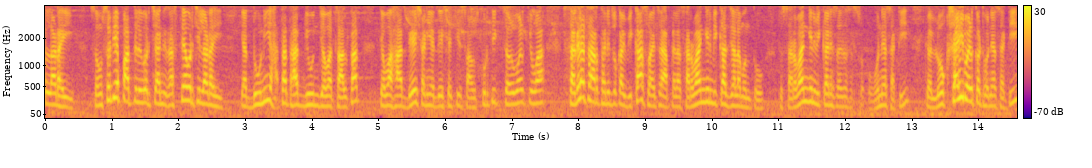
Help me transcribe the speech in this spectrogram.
लढाई संसदीय पातळीवरची आणि रस्त्यावरची लढाई या दोन्ही हातात हात घेऊन जेव्हा चालतात तेव्हा हा देश आणि या देशाची सांस्कृतिक चळवळ किंवा सगळ्याच अर्थाने जो काही विकास व्हायचा आहे आपल्याला सर्वांगीण विकास ज्याला म्हणतो तो सर्वांगीण विकास होण्यासाठी किंवा लोकशाही बळकट होण्यासाठी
